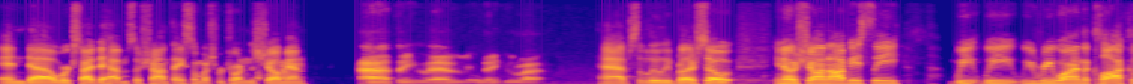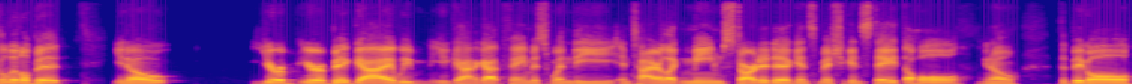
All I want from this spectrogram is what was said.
and uh, we're excited to have him. So, Shawn, thanks so much for joining the show, man. Ah, thank you for having me. Thank you a lot. Absolutely, brother. So, you know, Shawn, obviously we we we rewind the clock a little bit. You know, you're you're a big guy. We you kind of got famous when the entire like meme started against Michigan State. The whole, you know, the big old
